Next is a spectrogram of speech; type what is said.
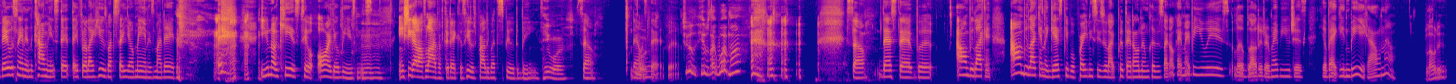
they was saying in the comments that they felt like he was about to say, "Yo, man is my daddy." you know, kids tell all your business. Mhm. And she got off live after that because he was probably about to spill the beans. He was. So that was was. that. But She was, he was like, "What, mom?" so that's that. But I don't be liking. I don't be liking to guess people pregnancies or like put that on them because it's like okay maybe you is a little bloated or maybe you just your back getting big. I don't know. Bloated.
